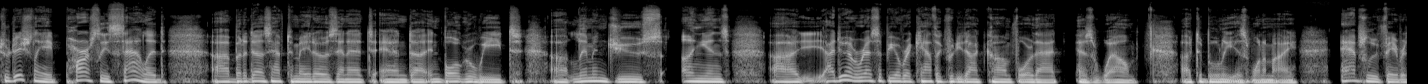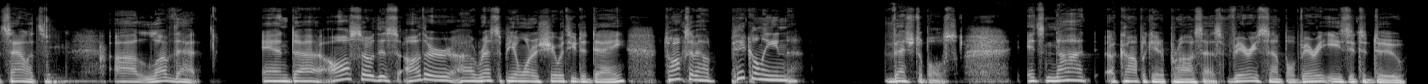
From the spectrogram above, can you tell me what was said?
traditionally a parsley salad, uh, but it does have tomatoes in it and uh, in bulgur wheat, uh, lemon juice, onions. Uh, I do have a recipe over at CatholicFoodie.com for that as well. Uh, tabbouleh is one of my absolute favorite salads. Love that. And uh, also, this other uh, recipe I want to share with you today talks about pickling vegetables. It's not a complicated process. Very simple, very easy to do.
